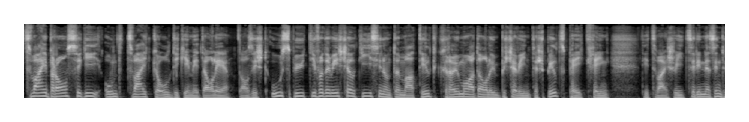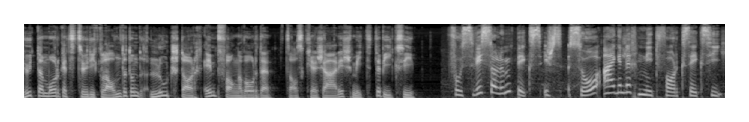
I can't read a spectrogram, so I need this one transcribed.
Zwei bronzige und zwei goldige Medaillen. Das ist die Ausbeute von Michelle Gysin und Mathilde Krömo an den Olympischen Winterspielen in Peking. Die zwei Schweizerinnen sind heute Morgen in Zürich gelandet und lautstark empfangen worden. Saskia Schär war mit dabei. Gewesen. Von Swiss Olympics ist es so eigentlich nicht vorgesehen.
